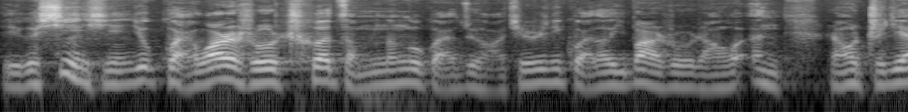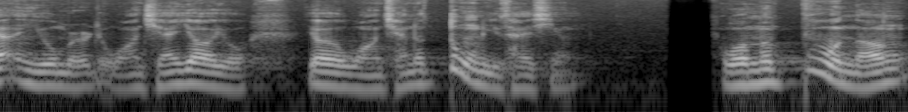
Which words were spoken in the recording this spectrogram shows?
有一个信心，就拐弯的时候车怎么能够拐最好？其实你拐到一半的时候，然后摁，然后直接摁油门就往前，要有要有往前的动力才行，我们不能。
